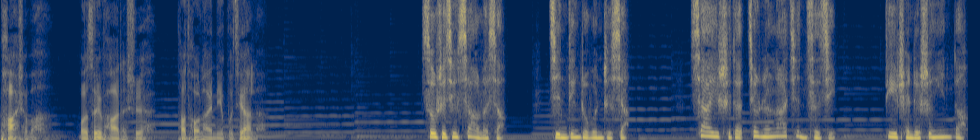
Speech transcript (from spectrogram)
怕什么？我最怕的是到头来你不见了。苏世清笑了笑，紧盯着温之夏，下意识的将人拉近自己，低沉着声音道：“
